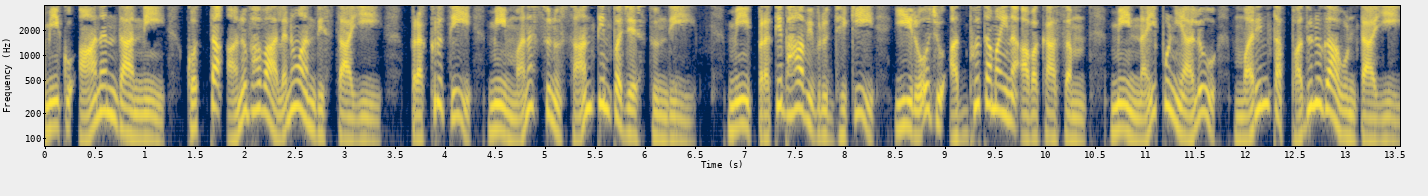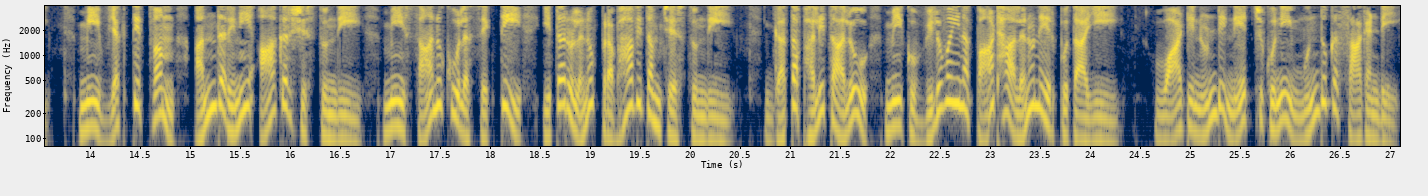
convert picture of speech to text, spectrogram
మీకు ఆనందాన్ని కొత్త అనుభవాలను అందిస్తాయి. ప్రకృతి మీ మనస్సును శాంతింపజేస్తుంది. మీ ప్రతిభావివృద్ధికి ఈరోజు అద్భుతమైన అవకాశం. మీ నైపుణ్యాలు మరింత పదునుగా ఉంటాయి. మీ వ్యక్తిత్వం అందరినీ ఆకర్షిస్తుంది. మీ సానుకూల శక్తి ఇతరులను ప్రభావితం చేస్తుంది. గత ఫలితాలు మీకు విలువైన పాఠాలను నేర్పుతాయి. వాటి నుండి నేర్చుకుని ముందుకు సాగండి.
